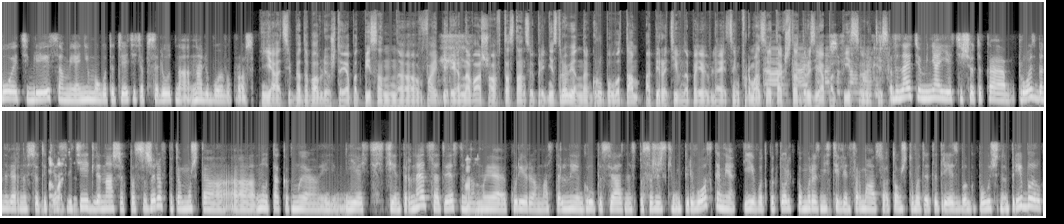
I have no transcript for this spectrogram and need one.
по этим рейсам, и они могут ответить абсолютно на любой вопрос. Я от себя добавлю, что я подписан э, в Вайбере на вашу автостанцию Приднестровья, на группу. Вот там оперативно появляется информация, да, так что, да, друзья, подписывайтесь. Вы знаете, у меня есть еще такая просьба, наверное, все-таки осветить для наших пассажиров, потому что, а, ну, так как мы есть в сети интернет, соответственно, uh-huh. мы курируем остальные группы, связанные с пассажирскими перевозками. И вот как только мы разместили информацию о том, что вот этот рейс благополучно прибыл,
